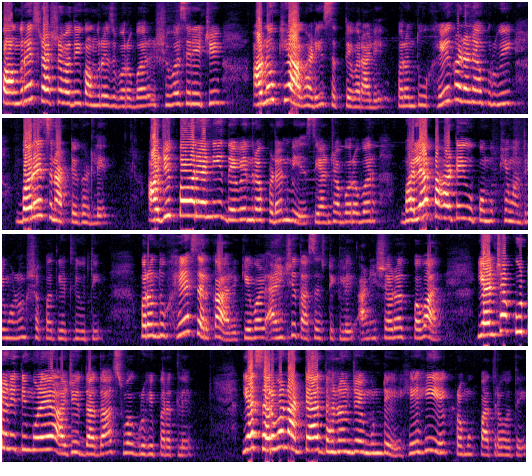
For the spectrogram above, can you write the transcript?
काँग्रेस राष्ट्रवादी काँग्रेस बरोबर शिवसेनेची अनोखी आघाडी सत्तेवर आली. परंतु हे घडण्यापूर्वी बरेच नाट्य घडले. अजित पवार यांनी देवेंद्र फडणवीस यांच्याबरोबर भल्या पहाटे उपमुख्यमंत्री म्हणून शपथ घेतली होती. परंतु हे सरकार केवळ ऐंशी तासच टिकले आणि शरद पवार यांच्या कूटनीतीमुळे अजितदादा स्वगृही परतले. या सर्व नाट्यात धनंजय मुंडे हेही एक प्रमुख पात्र होते.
